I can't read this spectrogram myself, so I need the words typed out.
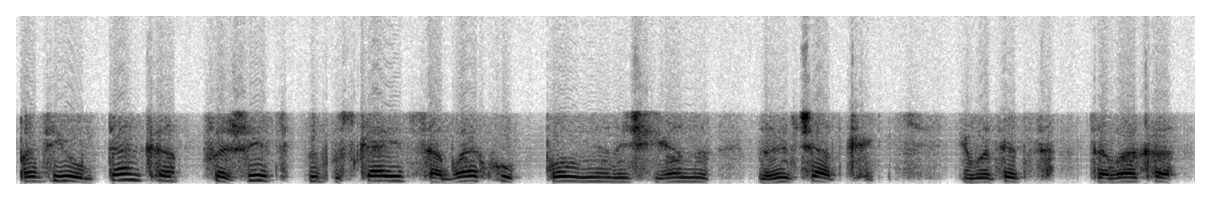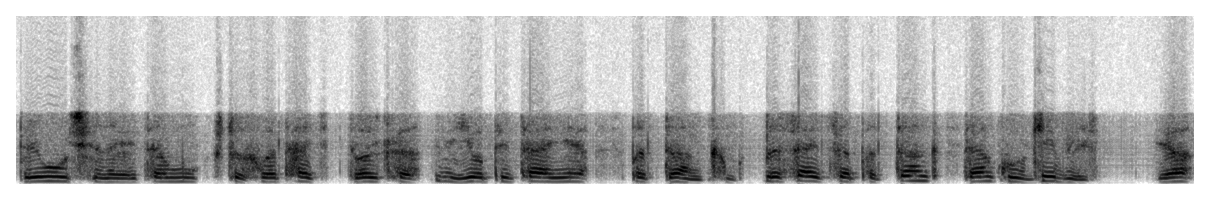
подъем танка фашист выпускает собаку, полную начиненную взрывчаткой. И вот эта собака, приученная к тому, что хватать только ее питание под танком. Бросается под танк, танку гибель. Я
